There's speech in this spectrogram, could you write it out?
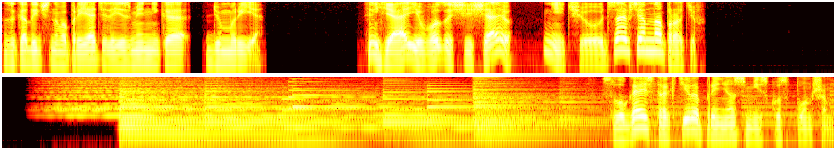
закадычного приятеля-изменника Дюмурье. Я его защищаю? Ничуть, совсем напротив. Слуга из трактира принес миску с пуншем.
